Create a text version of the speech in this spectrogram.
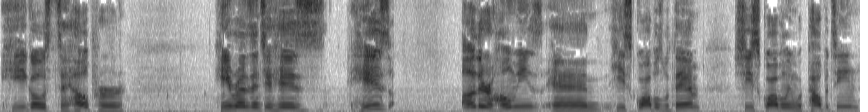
he goes to help her. He runs into his his other homies and he squabbles with them. She's squabbling with Palpatine.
